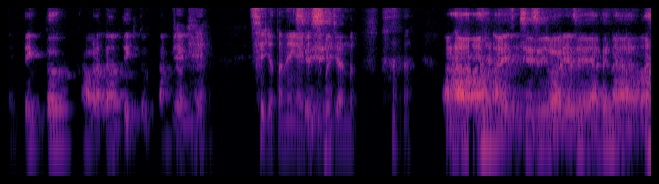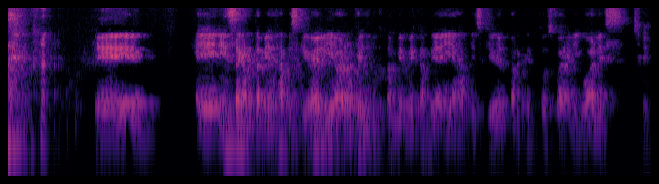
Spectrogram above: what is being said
en TikTok. Ahora tengo TikTok también. Ok. ma. Sí, yo también, ahí Sí, le estoy sí. buceando. Ajá, ahí- sí, sí, lo haría hace nada más. Eh, en Instagram también es Happy Esquivel y ahora en Facebook también me cambié ahí a Happy Esquivel para que todos fueran iguales. Sí.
